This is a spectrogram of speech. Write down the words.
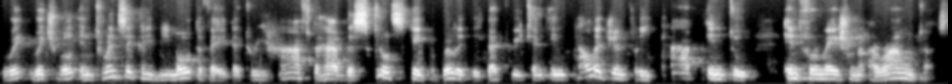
which will intrinsically be motivated, we have to have the skills capability that we can intelligently tap into information around us.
